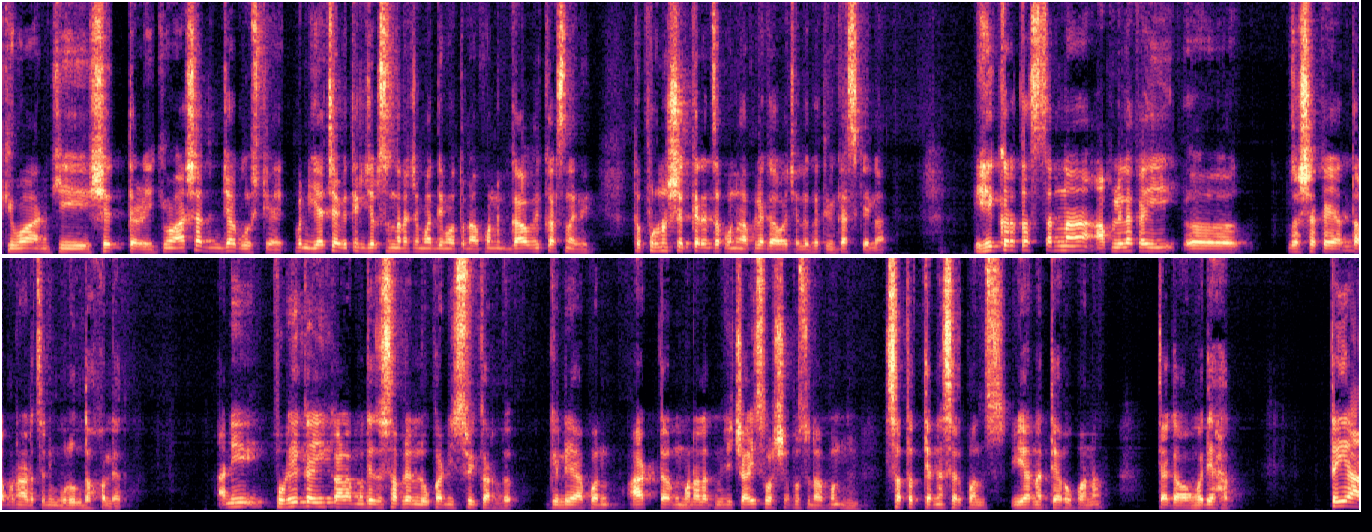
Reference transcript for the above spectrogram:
किंवा आणखी शेततळे किंवा अशा ज्या गोष्टी आहेत. पण याच्या व्यतिरिक्त जलसंधारणाच्या माध्यमातून आपण गाव विकास नव्हे तर पूर्ण शेतकऱ्यांचा पण आपल्या गावाच्या लगत विकास केला. हे करत असताना आपल्याला काही जशा काही आता आपण अडचणी बोलून दाखवल्यात. आणि पुढे काही काळामध्ये जसं आपल्या लोकांनी स्वीकारलं गेले आपण आठ टर्म म्हणालात म्हणजे चाळीस वर्षापासून आपण सातत्याने सरपंच या नात्यारोपानं त्या गावामध्ये आहात. तर या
